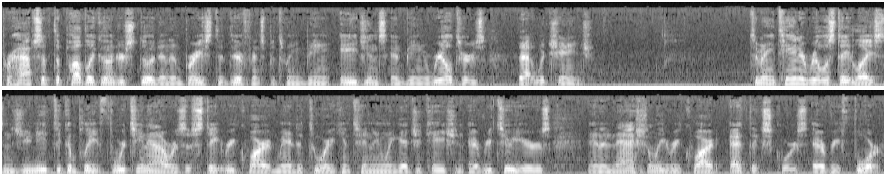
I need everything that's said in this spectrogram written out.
Perhaps if the public understood and embraced the difference between being agents and being realtors, that would change. To maintain a real estate license, you need to complete 14 hours of state required mandatory continuing education every two years and a nationally required ethics course every four.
